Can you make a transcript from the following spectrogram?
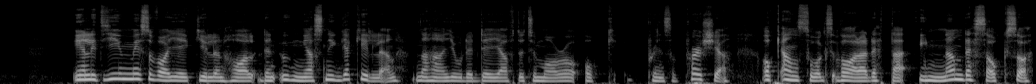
Enligt Jimmy så var Jake Gyllenhaal den unga snygga killen när han gjorde Day After Tomorrow och Prince of Persia och ansågs vara detta innan dessa också.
